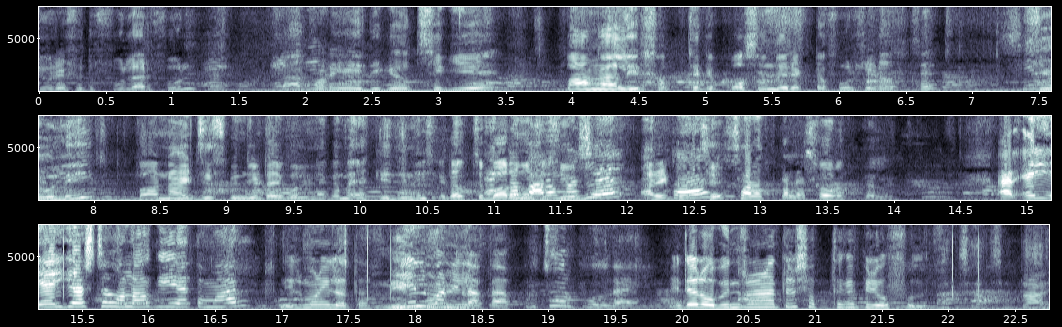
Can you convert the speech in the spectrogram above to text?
জুড়ে শুধু ফুল আর ফুল। তারপরে এইদিকে হচ্ছে গিয়ে বাঙালির সব থেকে পছন্দের একটা ফুল সেটা হচ্ছে শিউলি। বা নাইট জেসমিন যেটাই বলি না কেন একই জিনিস এটা হচ্ছে বারো মাসে শিউলি আর এটা হচ্ছে শরৎকালে শরৎকালে আর এই এই গাছটা হলো গিয়ে তোমার? নীলমণি লতা নীলমণি লতা প্রচুর ফুল দেয়। এটা রবীন্দ্রনাথের সব থেকে প্রিয় ফুল। আচ্ছা আচ্ছা তাই?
